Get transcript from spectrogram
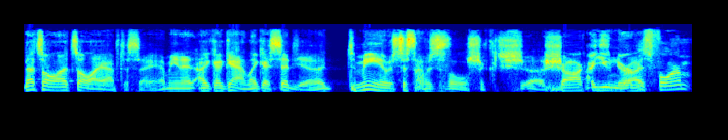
That's all. That's all I have to say. I mean, it, like again, like I said, yeah. To me, it was just I was just a little sh- sh- uh, shocked. Are you nervous for him?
